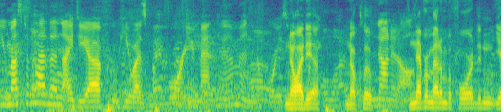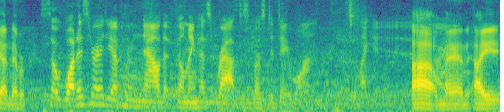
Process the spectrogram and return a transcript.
you must have had an idea of who he was before you met him and before you. No idea. No clue. None at all. Never met him before. Didn't. Yeah, never. So, what is your idea of him now that filming has wrapped, as opposed to day one? Like, Oh man, I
